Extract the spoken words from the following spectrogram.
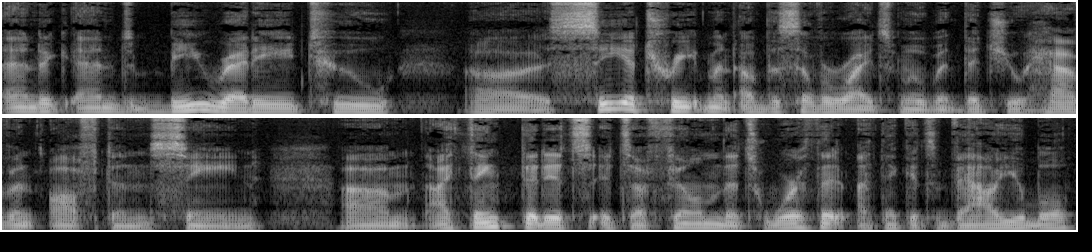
and and be ready to uh, see a treatment of the civil rights movement that you haven't often seen. Um, I think that it's it's a film that's worth it. I think it's valuable.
